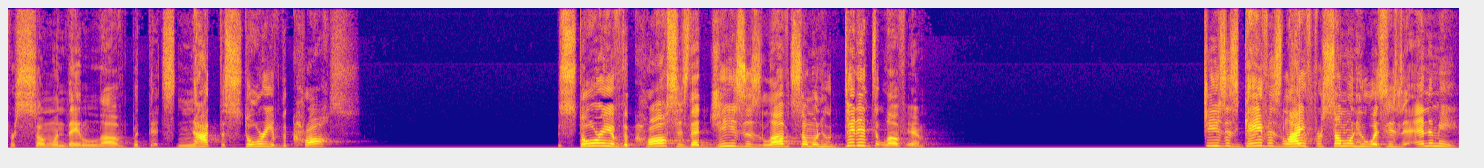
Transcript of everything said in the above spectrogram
for someone they loved. But that's not the story of the cross. The story of the cross is that Jesus loved someone who didn't love him. Jesus gave his life for someone who was his enemy.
